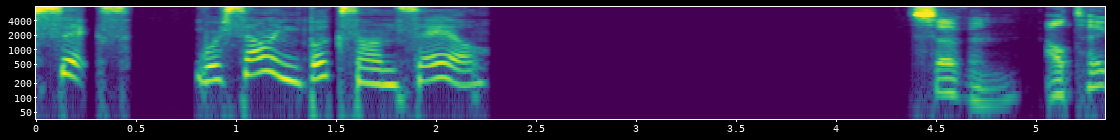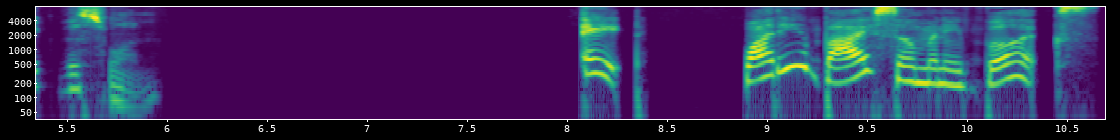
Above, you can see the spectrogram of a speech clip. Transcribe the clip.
6. We're selling books on sale. 7. I'll take this one. 8. Why do you buy so many books?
